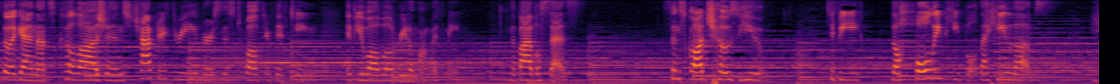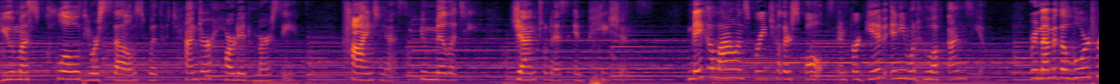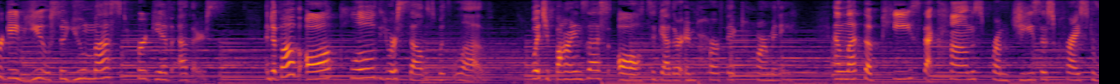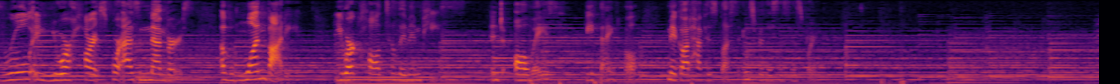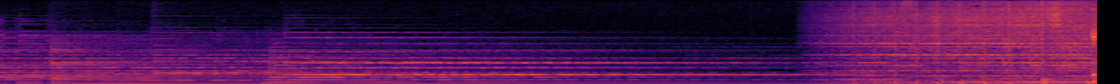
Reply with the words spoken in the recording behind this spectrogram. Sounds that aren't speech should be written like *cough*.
So again, that's Colossians chapter 3, verses 12 through 15, if you all will read along with me. The Bible says, Since God chose you to be the holy people that he loves, you must clothe yourselves with tender hearted mercy, kindness, humility, gentleness, and patience Make allowance for each other's faults and forgive anyone who offends you. Remember, the Lord forgave you, so you must forgive others. And above all, clothe yourselves with love, which binds us all together in perfect harmony. And let the peace that comes from Jesus Christ rule in your hearts, for as members of one body, you are called to live in peace and always be thankful. May God have his blessings, for this is his word.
